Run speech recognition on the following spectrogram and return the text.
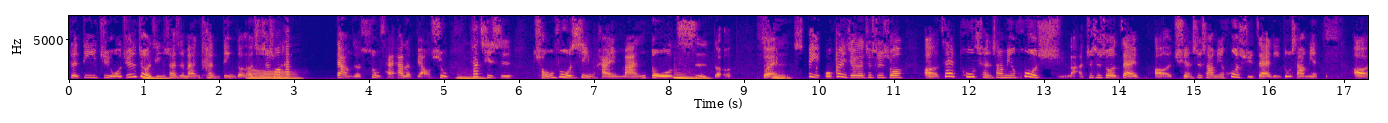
的第一句，我觉得就已经算是蛮肯定的了，嗯、只是说他这样的素材，他的表述，嗯、他其实重复性还蛮多次的，嗯、对，所以我会觉得就是说。呃，在铺陈上面或许啦，就是说在呃诠释上面，或许在力度上面，呃，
